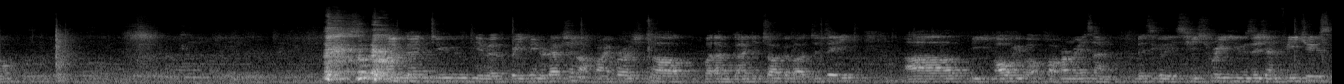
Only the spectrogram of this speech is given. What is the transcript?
now. I'm going to give a brief introduction of my project, uh, what I'm going to talk about today, uh, the overview of OpenMRS and basically its history, usage, and features.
